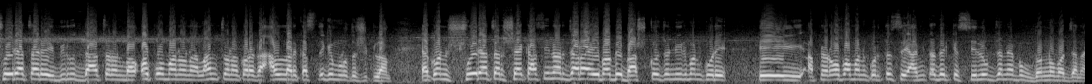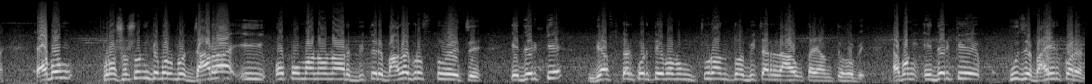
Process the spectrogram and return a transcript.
স্বৈরাচারের বিরুদ্ধে আচরণ বা অপমাননা, লাঞ্ছনা করাটা আল্লাহর কাছ থেকে মূলত শিখলাম। এখন স্বৈরাচার শেখ হাসিনার যারা এভাবে ভাস্কর্য নির্মাণ করে, এই আপনার অপমান করতেছে, আমি তাদেরকে সেলুট জানাই এবং ধন্যবাদ জানাই। এবং প্রশাসনকে বলব, যারা এই অপমাননার ভিতরে বাধাগ্রস্ত হয়েছে, এদেরকে গ্রেফতার করতে হবে এবং চূড়ান্ত বিচারের আওতায় আনতে হবে। এবং এদেরকে খুঁজে বাহির করেন।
